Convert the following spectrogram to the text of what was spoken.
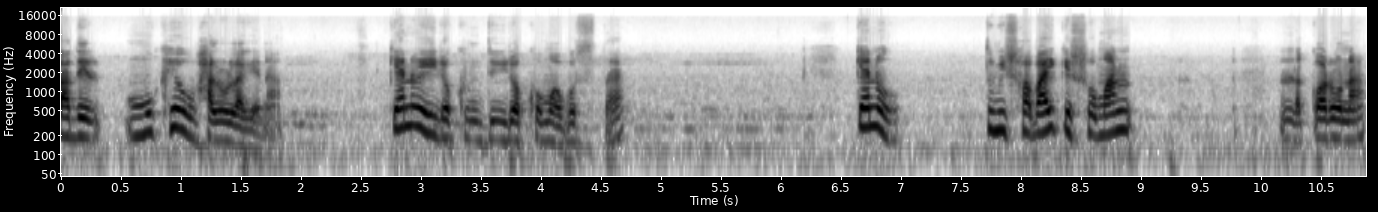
তাদের মুখেও ভালো লাগে না। কেন এই রকম দুই রকম অবস্থা? কেন তুমি সবাইকে সমান করো না?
